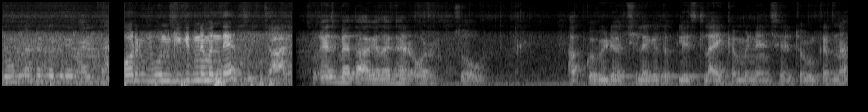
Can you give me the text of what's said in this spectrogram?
घूमने फिरने के लिए भाई और उनके कितने बंदे चार तो गैस मैं तो आ गया था घर और सो आपको वीडियो अच्छी लगी तो please like comment and share ज़रूर करना।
